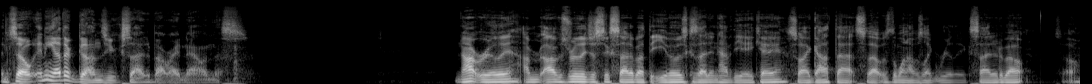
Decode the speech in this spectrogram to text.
And so, any other guns you're excited about right now in this? Not really. I'm, I was really just excited about the Evos because I didn't have the AK, so I got that. So that was the one I was like really excited about. So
